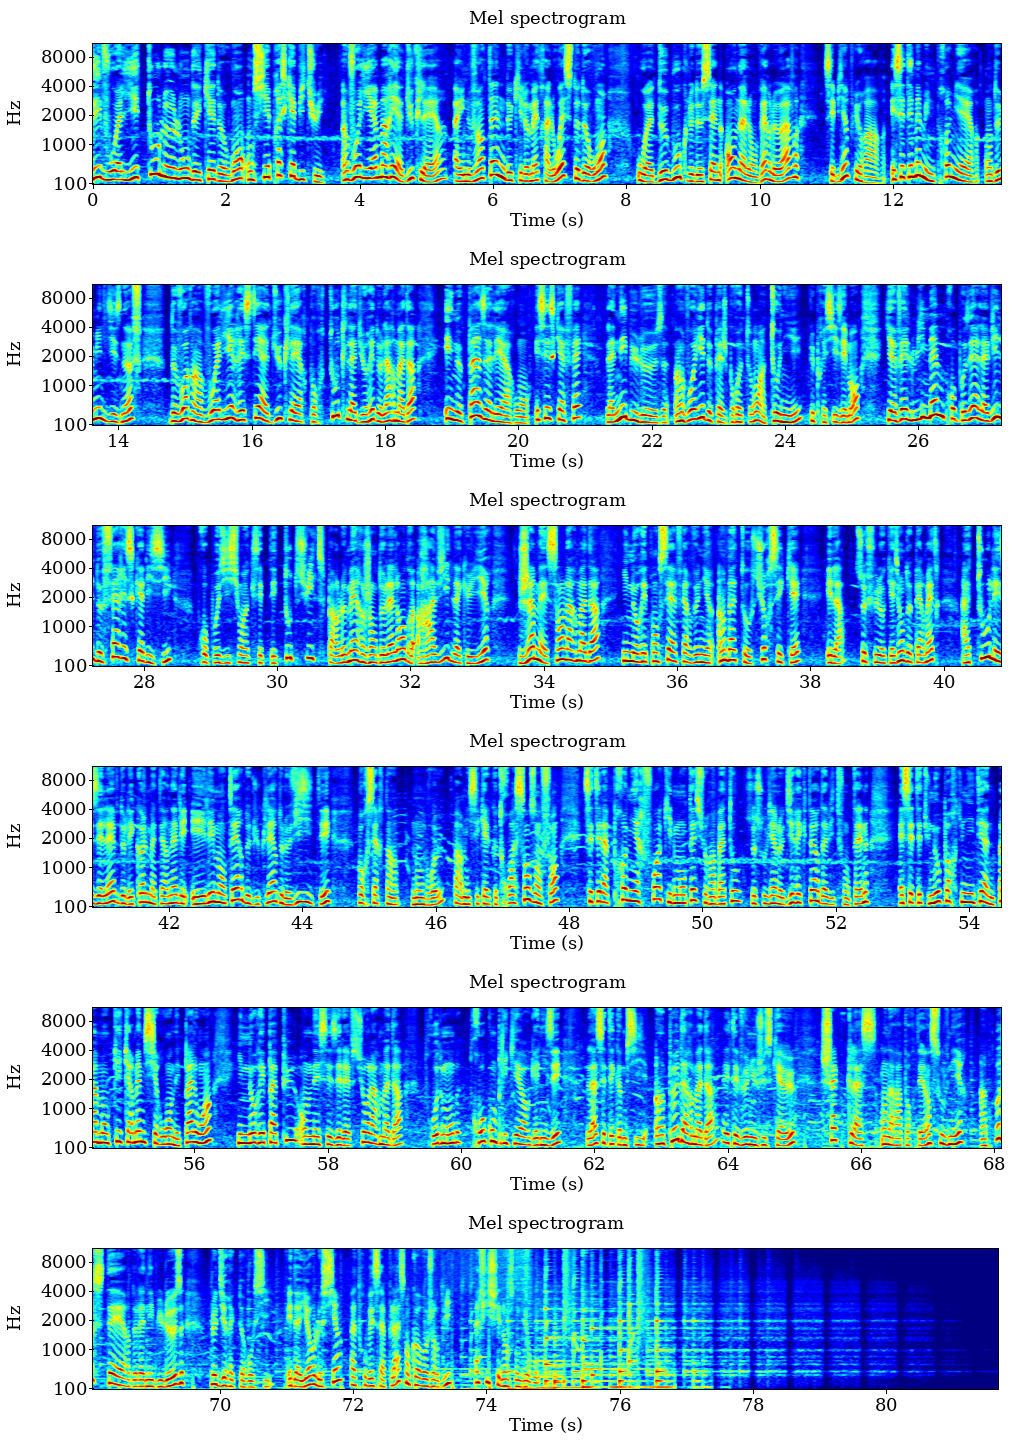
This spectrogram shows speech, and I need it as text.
Des voiliers tout le long des quais de Rouen, on s'y est presque habitué. Un voilier amarré à Duclair, à une vingtaine de kilomètres à l'ouest de Rouen, ou à deux boucles de Seine en allant vers le Havre, c'est bien plus rare. Et c'était même une première en 2019 de voir un voilier rester à Duclair pour toute la durée de l'armada et ne pas aller à Rouen. Et c'est ce qu'a fait la Nébuleuse, un voilier de pêche breton, un tonnier plus précisément, qui avait lui-même proposé à la ville de faire escale ici. Proposition acceptée tout de suite par le maire Jean de Lalandre, ravi de l'accueillir. Jamais sans l'armada, il n'aurait pensé à faire venir un bateau sur ses quais et là, ce fut l'occasion de permettre à tous les élèves de l'école maternelle et élémentaire de Duclair de le visiter. Pour certains, nombreux, parmi ces quelques 300 enfants, c'était la première fois qu'ils montaient sur un bateau, se souvient le directeur David Fontaine. Et c'était une opportunité à ne pas manquer car même si Rouen n'est pas loin, il n'aurait pas pu emmener ses élèves sur l'armada Trop de monde, trop compliqué à organiser. Là, c'était comme si un peu d'armada était venu jusqu'à eux. Chaque classe en a rapporté un souvenir, un poster de la nébuleuse, le directeur aussi. Et d'ailleurs, le sien a trouvé sa place encore aujourd'hui, affiché dans son bureau.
